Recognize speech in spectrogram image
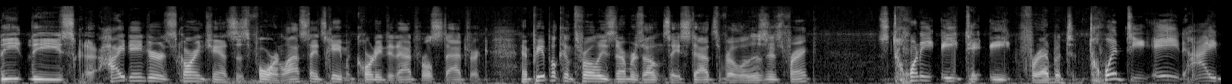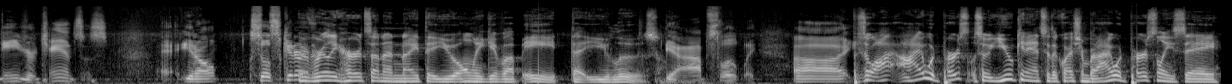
The the high danger scoring chances for in last night's game, according to Natural Stat Trick, and people can throw these numbers out and say stats are for the losers, Frank. It's 28 to 8 for Edmonton. 28 high danger chances. Uh, You know, so Skinner. It really hurts on a night that you only give up eight that you lose. yeah, absolutely. Uh, So I, I would personally. So you can answer the question, but I would personally say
